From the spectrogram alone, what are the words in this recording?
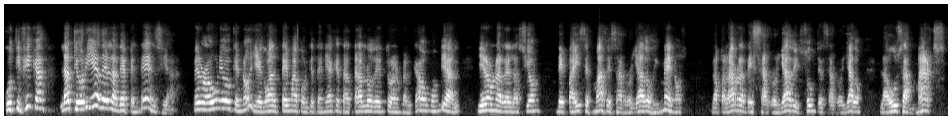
Justifica la teoría de la dependencia, pero lo único que no llegó al tema porque tenía que tratarlo dentro del mercado mundial y era una relación de países más desarrollados y menos. La palabra desarrollado y subdesarrollado la usa Marx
